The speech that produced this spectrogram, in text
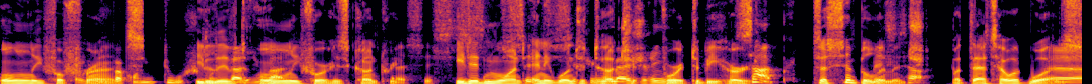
only for France. He lived only for his country. He didn't want anyone to touch it, for it to be hurt. It's a simple image, but that's how it was.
